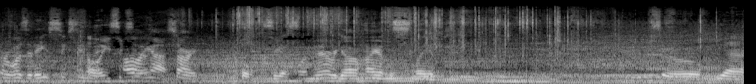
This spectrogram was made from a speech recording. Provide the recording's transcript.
Or was it 869? Oh, 869. Oh, yeah, sorry. Cool. See you guys. There we go. I got the slate. So, yeah,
